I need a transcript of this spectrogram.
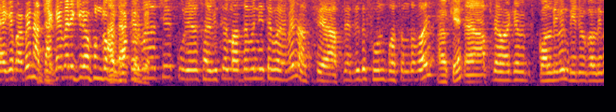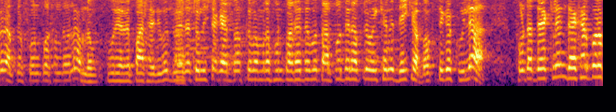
ভ্যাগে পাবেন আর ঢাকায় বাইরে কীভাবে ফোন করবেন? ঢাকার বেলা হচ্ছে কুরিয়ার সার্ভিসের মাধ্যমে নিতে পারবেন। আচ্ছা আপনার যদি ফোন পছন্দ হয় ওকে আপনি আমাকে কল দিবেন ভিডিও কল দিবেন আপনার ফোন পছন্দ হলে আমরা কুরিয়ারে পাঠিয়ে দিব। দুই হাজার চল্লিশ টাকা অ্যাডভান্স করে আমরা ফোন পাঠিয়ে দেব। তারপর দিন আপনি ওইখানে দেখা বক্স থেকে খুইলা ফোনটা দেখলেন দেখার পরে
